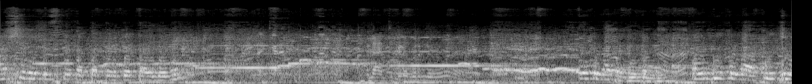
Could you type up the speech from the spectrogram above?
ಆಶೀರ್ವದಿಸ್ಬೇಕಂತ ಕೇಳ್ಕೊತಾ ಇದ್ದೀನಿ. ಕೂಡ ಬಂದಿದ್ದಾರೆ. ಅವ್ರಿಗೂ ಕೂಡ ಪೂಜೆ.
